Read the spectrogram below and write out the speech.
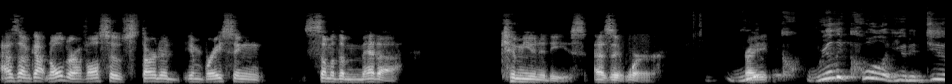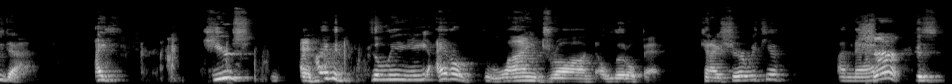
as I've gotten older, I've also started embracing some of the meta communities, as it were. Right? Really, really cool of you to do that. I here's I mm-hmm. have a delineate, I have a line drawn a little bit. Can I share with you on that? Sure. Because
